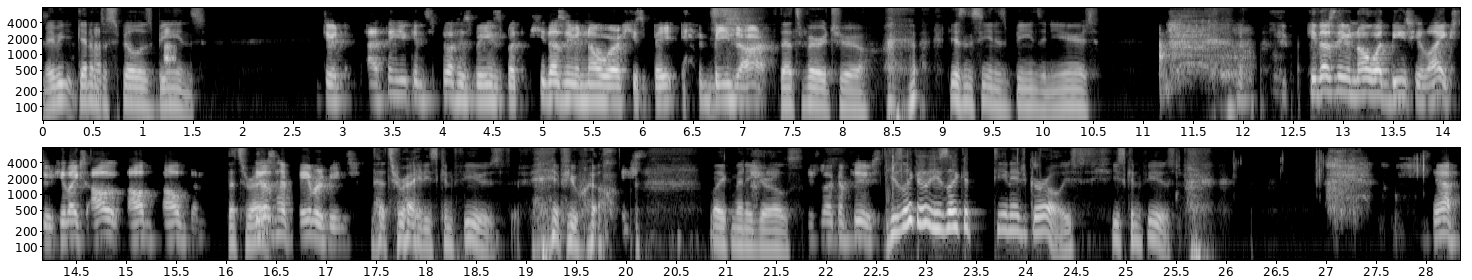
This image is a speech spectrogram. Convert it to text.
Maybe get him to spill his beans. Dude, I think you can spill his beans, but he doesn't even know where his ba- beans are. That's very true. he hasn't seen his beans in years. he doesn't even know what beans he likes, dude. He likes all all, all of them. That's right. He doesn't have favorite beans. That's right. He's confused, if, if you will, like many girls. He's like confused. He's like a he's like a teenage girl. He's he's confused. Yeah,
